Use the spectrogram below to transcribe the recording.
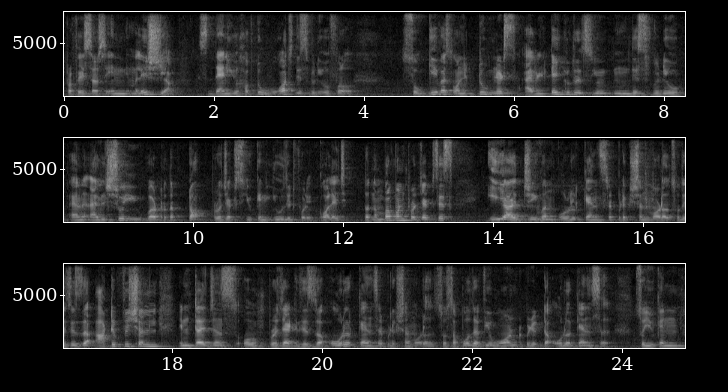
professors in Malaysia, so then you have to watch this video for so give us only two minutes. I will take you to this you, in this video and i will show you what are the top projects you can use it for your college. The number one project is ai driven oral cancer prediction model. So this is the artificial intelligence of project. This is the oral cancer prediction model. So suppose if you want to predict the oral cancer so you can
